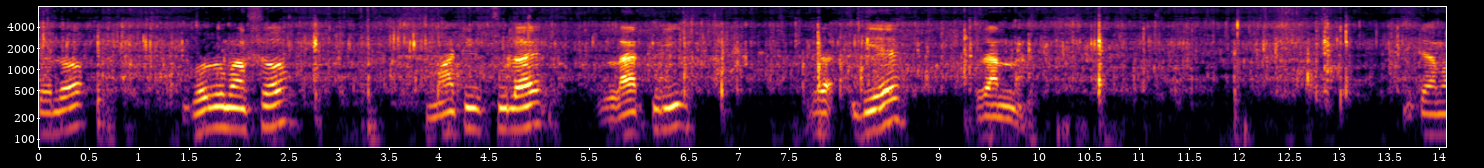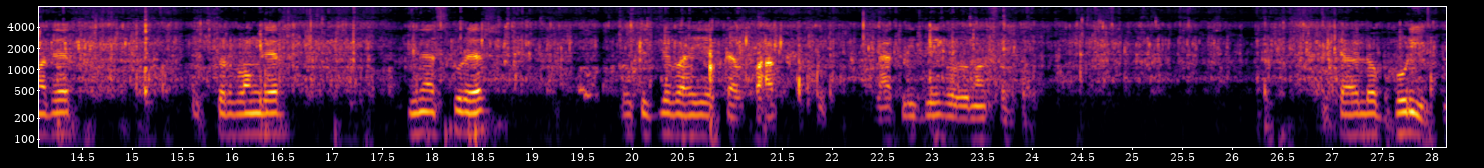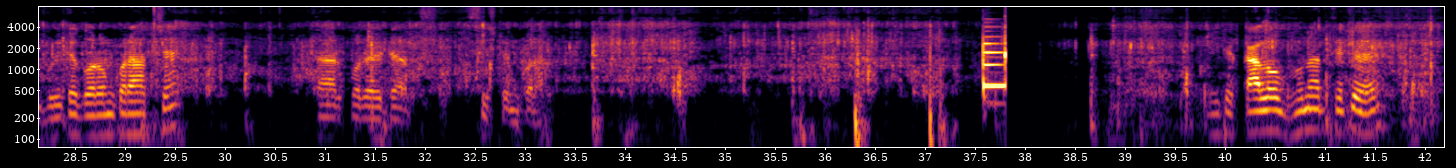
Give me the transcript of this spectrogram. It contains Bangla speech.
হলো গরুর মাংস, মাটির চুলায় লাকড়ি দিয়ে রান্না। এটা আমাদের উত্তরবঙ্গের দিনাজপুরের ঐতিহ্যবাহী একটা পাক লাকড়ি দিয়ে গরুর মাংস। এটা হলো ভুড়ি, ভুড়িটা গরম করা হচ্ছে। তারপরে এটা সিস্টেম করা। এইটা কালো ভুনার থেকে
